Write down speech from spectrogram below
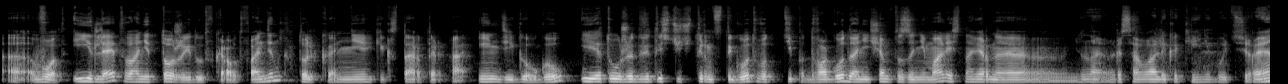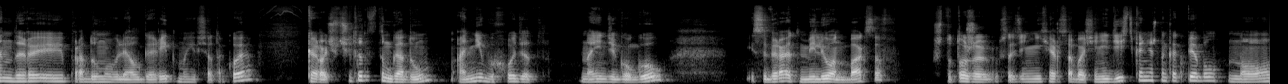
Э, вот. И для этого они тоже идут в краудфандинг, только не Kickstarter, а Indiegogo. И это уже 2014 год. Вот типа два года они чем-то занимались. Наверное, не знаю, рисовали какие-нибудь рендеры, продумывали алгоритмы и все такое. Короче, в 2014 году они выходят на Indiegogo и собирают миллион баксов, что тоже, кстати, не хер собачий. Не 10, конечно, как Pebble, но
